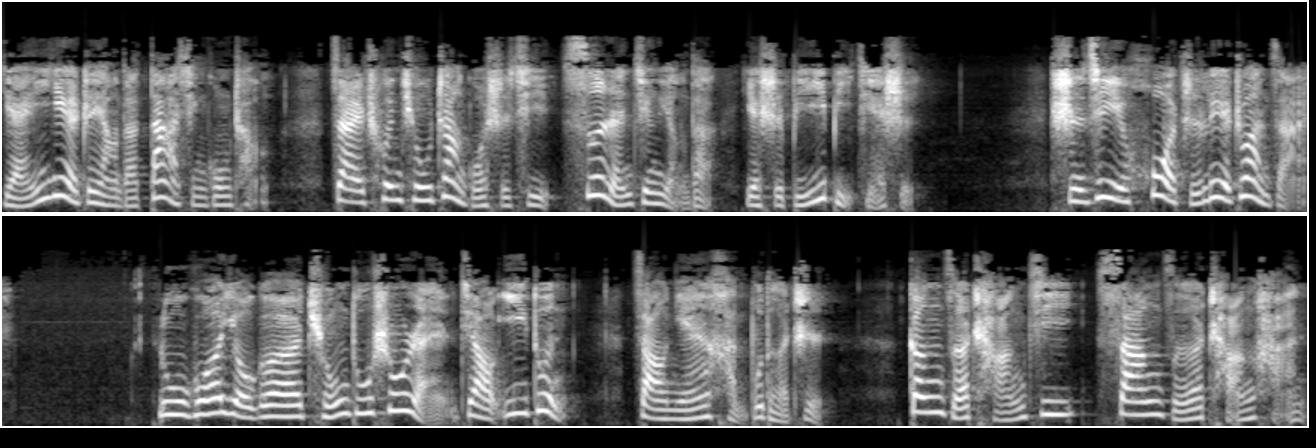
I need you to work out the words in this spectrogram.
盐业这样的大型工程，在春秋战国时期，私人经营的也是比比皆是。《史记·霍职列传》载，鲁国有个穷读书人叫伊顿，早年很不得志，耕则长饥，桑则长寒。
